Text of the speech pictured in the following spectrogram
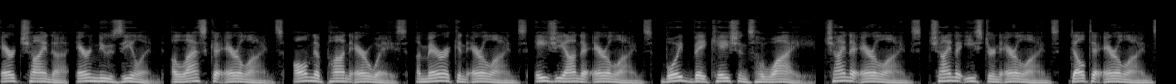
Air China, Air New Zealand, Alaska Airlines, All Nippon Airways, American Airlines, Asiana Airlines, Boyd Vacations Hawaii, China Airlines, Airlines, China Eastern Airlines, Delta Airlines,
